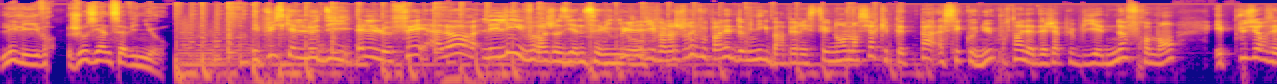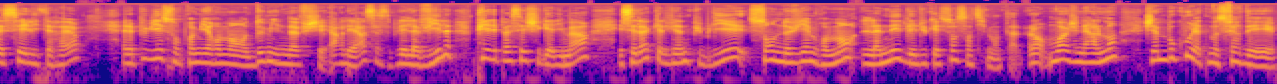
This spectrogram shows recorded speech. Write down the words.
Les livres, Josiane Savigno. Et puisqu'elle le dit, elle le fait, alors les livres, Josiane Savigno. Oui, les livres. Alors je voudrais vous parler de Dominique Barberis. C'est une romancière qui est peut-être pas assez connue, pourtant elle a déjà publié neuf romans et plusieurs essais littéraires. Elle a publié son premier roman en 2009 chez Arléa, ça s'appelait La Ville, puis elle est passée chez Gallimard, et c'est là qu'elle vient de publier son neuvième roman, L'année de l'éducation sentimentale. Alors moi, généralement, j'aime beaucoup l'atmosphère des,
